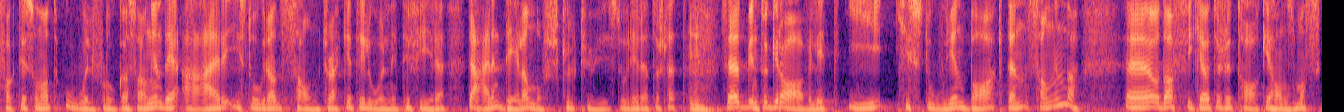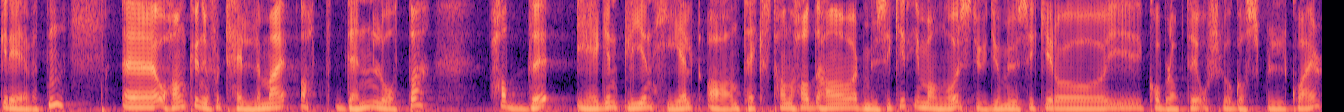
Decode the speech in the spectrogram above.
faktisk sånn at OL-Floka-sangen det er i stor grad soundtracket til OL 94. Det er en del av norsk kulturhistorie, rett og slett. Så jeg begynte å grave litt i historien bak den sangen. da. Eh, og da fikk jeg jo til slutt tak i han som har skrevet den. Eh, og han kunne jo fortelle meg at den låta hadde egentlig en helt annen tekst. Han, hadde, han har vært musiker i mange år, studiomusiker og kobla opp til Oslo Gospel Choir.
